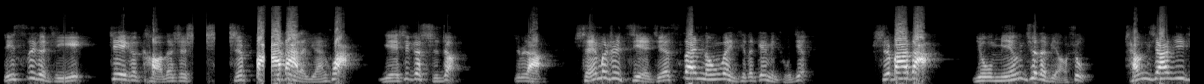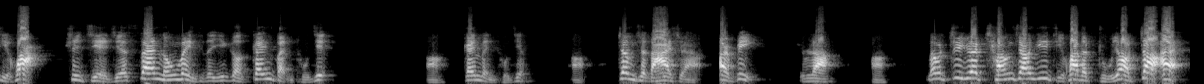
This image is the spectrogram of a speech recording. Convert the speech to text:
第四个题，这个考的是十八大的原话，也是个实证，是不是啊？什么是解决三农问题的根本途径？十八大有明确的表述，城乡一体化是解决三农问题的一个根本途径，根本途径啊，正确答案选二 B，是不是啊？啊，那么制约城乡一体化的主要障碍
